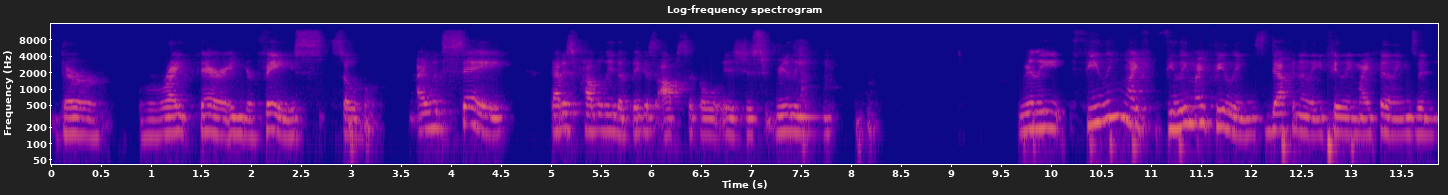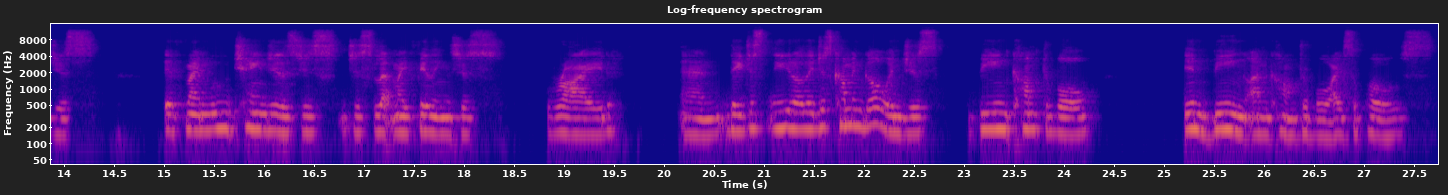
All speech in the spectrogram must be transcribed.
they're right there in your face. So I would say that is probably the biggest obstacle is just really really feeling my feeling my feelings definitely feeling my feelings and just if my mood changes, just just let my feelings just ride. And they just you know they just come and go and just being comfortable in being uncomfortable i suppose.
